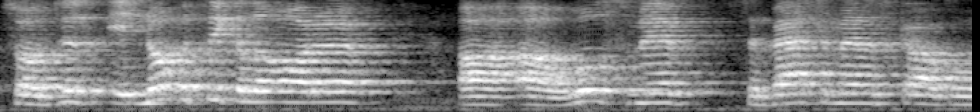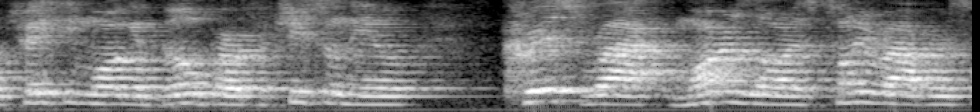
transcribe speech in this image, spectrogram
So just in no particular order, uh, uh, Will Smith, Sebastian Maniscalco, Tracy Morgan, Bill Burr, Patrice O'Neal, Chris Rock, Martin Lawrence, Tony Roberts,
